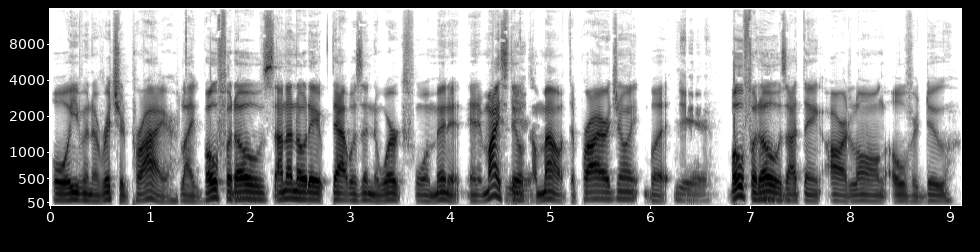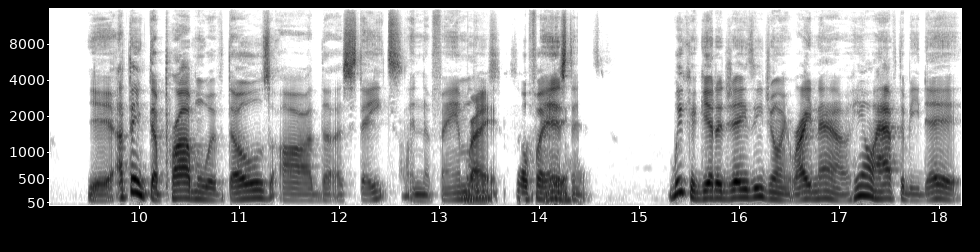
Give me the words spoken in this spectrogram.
or even a Richard Pryor. Like both of mm. those, I don't know they that was in the works for a minute, and it might still Yeah. come out the Pryor joint, but Yeah. both of those mm-hmm. I think are long overdue. Yeah, I think the problem with those are the estates and the families. So, for Yeah. instance, we could get a Jay Z joint right now. He don't have to be dead,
